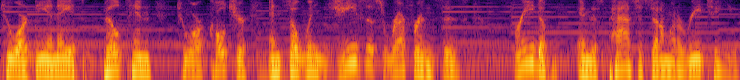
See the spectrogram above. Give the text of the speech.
to our DNA, it's built in to our culture. And so when Jesus references freedom in this passage that I'm going to read to you,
